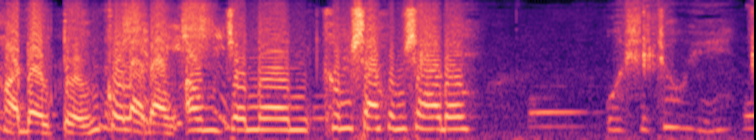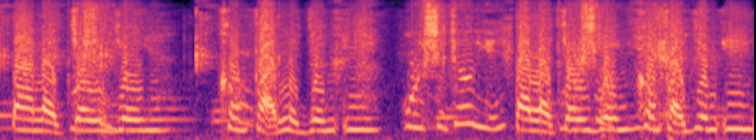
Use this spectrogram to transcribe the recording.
Họ đều tưởng cô là đàn ông cho nên Không sao không sao đâu Ta là Châu Dân Không phải là Dân Yên. Ta là Châu Dân Không phải Dân Yên.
